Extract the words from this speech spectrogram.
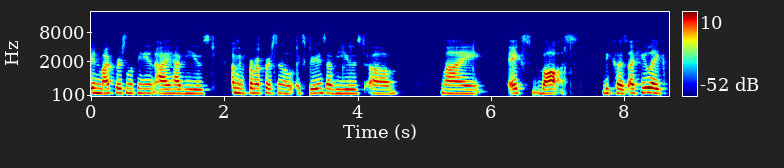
in my personal opinion, I have used. I mean, from a personal experience, I've used. My ex boss because I feel like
